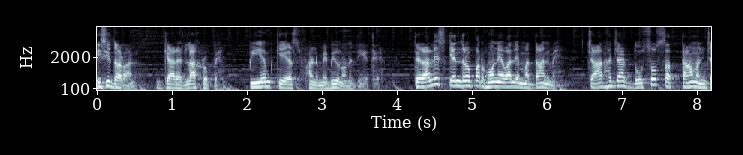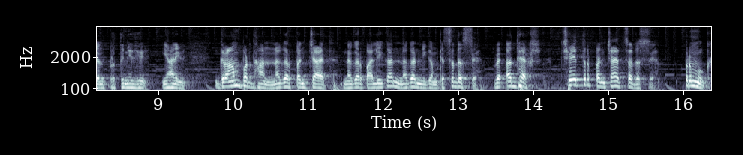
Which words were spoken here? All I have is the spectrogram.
इसी दौरान 11 लाख रुपए पीएम केयर्स फंड में भी उन्होंने दिए थे। तिरालीस केंद्रों पर होने वाले मतदान में चार जनप्रतिनिधि यानी ग्राम प्रधान, नगर पंचायत नगर पालिका नगर निगम के सदस्य व अध्यक्ष, क्षेत्र पंचायत सदस्य प्रमुख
